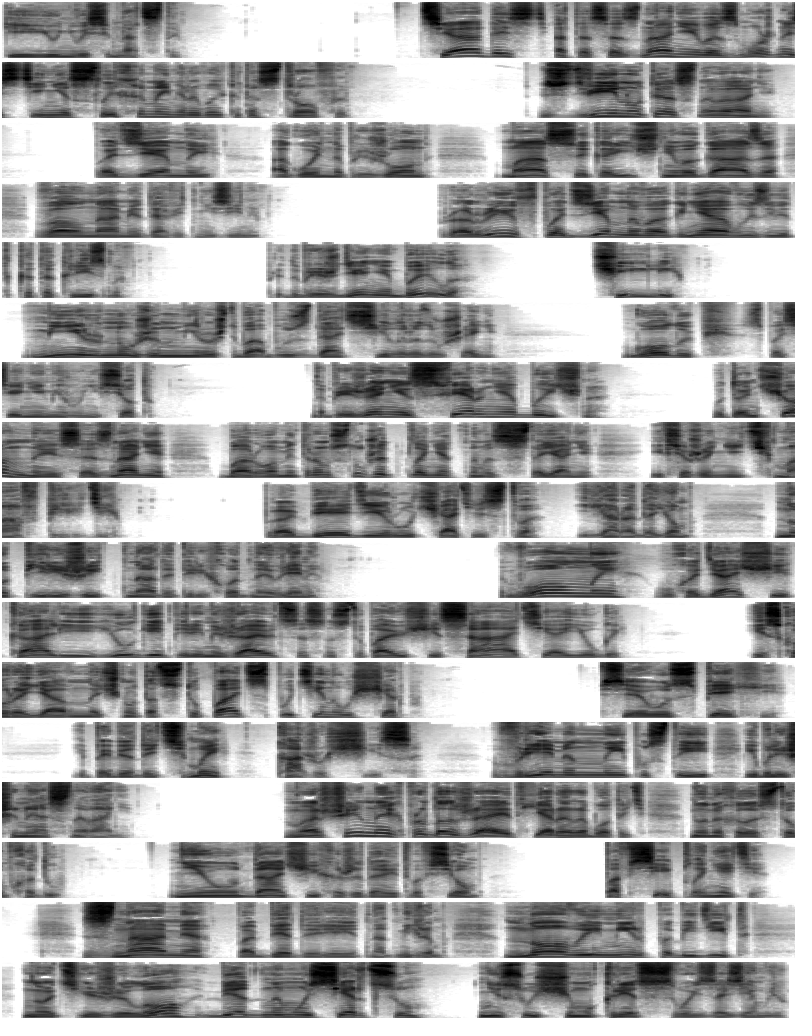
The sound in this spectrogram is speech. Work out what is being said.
Июнь 18. Тягость от осознания возможности неслыханной мировой катастрофы. Сдвинуты основания. Подземный огонь напряжен, массы коричневого газа волнами давит низины. Прорыв подземного огня вызовет катаклизмы. Предупреждение было. Чили. Мир нужен миру, чтобы обуздать силы разрушения. Голубь спасение миру несет. Напряжение сфер необычно. Утонченное сознание барометром служит планетного состояния, и все же не тьма впереди. Победе и ручательство яро даем, но пережить надо переходное время. Волны, уходящие калии юги, перемежаются с наступающей сатия югой, и скоро явно начнут отступать с пути на ущерб. Все успехи и победы тьмы кажущиеся, временные и пустые, ибо лишены оснований. Машина их продолжает яро работать, но на холостом ходу. Неудача их ожидает во всем, по всей планете. Знамя победы реет над миром. Новый мир победит, но тяжело бедному сердцу, несущему крест свой за землю.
